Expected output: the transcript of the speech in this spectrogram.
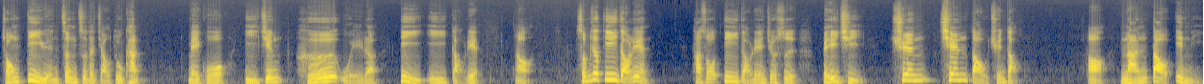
从地缘政治的角度看，美国已经合围了第一岛链。啊，什么叫第一岛链？他说：“第一岛链就是北起千千岛群岛，啊，南到印尼，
